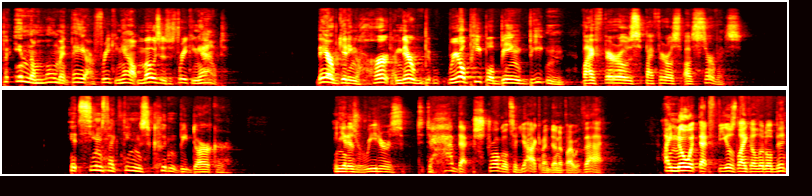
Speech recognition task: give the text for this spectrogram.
But in the moment, they are freaking out. Moses is freaking out. They are getting hurt. I mean, they're real people being beaten by Pharaoh's, by Pharaoh's uh, servants. It seems like things couldn't be darker. And yet, as readers, to, to have that struggle, to yeah, I can identify with that. I know what that feels like a little bit.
